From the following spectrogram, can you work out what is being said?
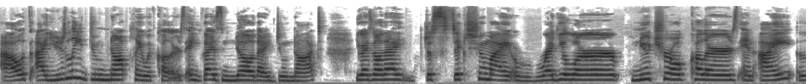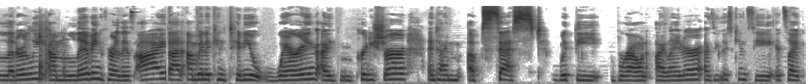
out. I usually do not play with colors, and you guys know that I do not. You guys know that I just stick to my regular neutral colors, and I literally am living for this eye that I'm to continue wearing, I'm pretty sure, and I'm obsessed with the brown eyeliner. As you guys can see, it's like,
